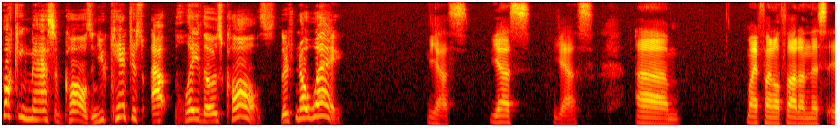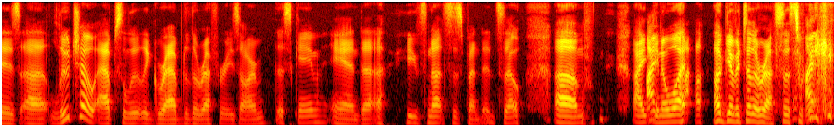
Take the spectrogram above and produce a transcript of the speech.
fucking massive calls and you can't just outplay those calls. There's no way. Yes. Yes. Yes. Um my final thought on this is uh, Lucho absolutely grabbed the referee's arm this game, and uh, he's not suspended. So, um, I, I, you know what, I, will give it to the refs this week.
